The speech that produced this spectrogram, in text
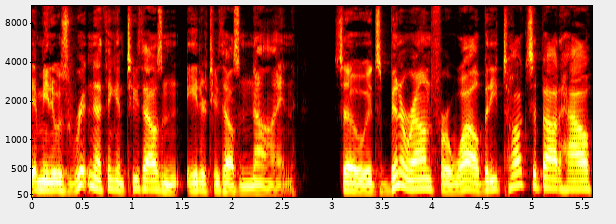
I mean it was written I think in 2008 or 2009. So it's been around for a while, but he talks about how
